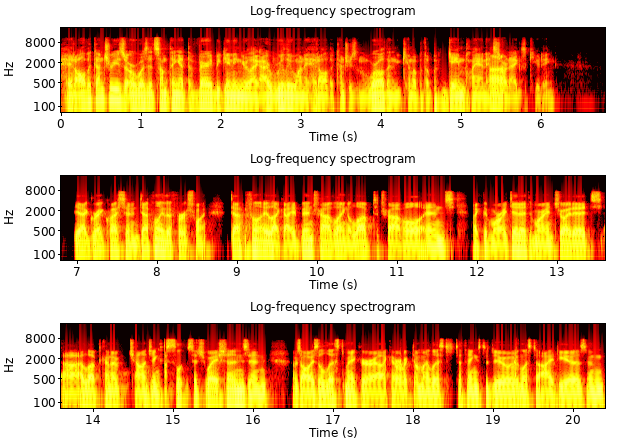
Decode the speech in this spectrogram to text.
hit all the countries? Or was it something at the very beginning you're like, I really want to hit all the countries in the world and you came up with a game plan and uh, started executing? Yeah, great question. Definitely the first one. Definitely, like I had been traveling. I loved to travel, and like the more I did it, the more I enjoyed it. Uh, I loved kind of challenging situations, and I was always a list maker. I like I worked on my list of things to do and list of ideas and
